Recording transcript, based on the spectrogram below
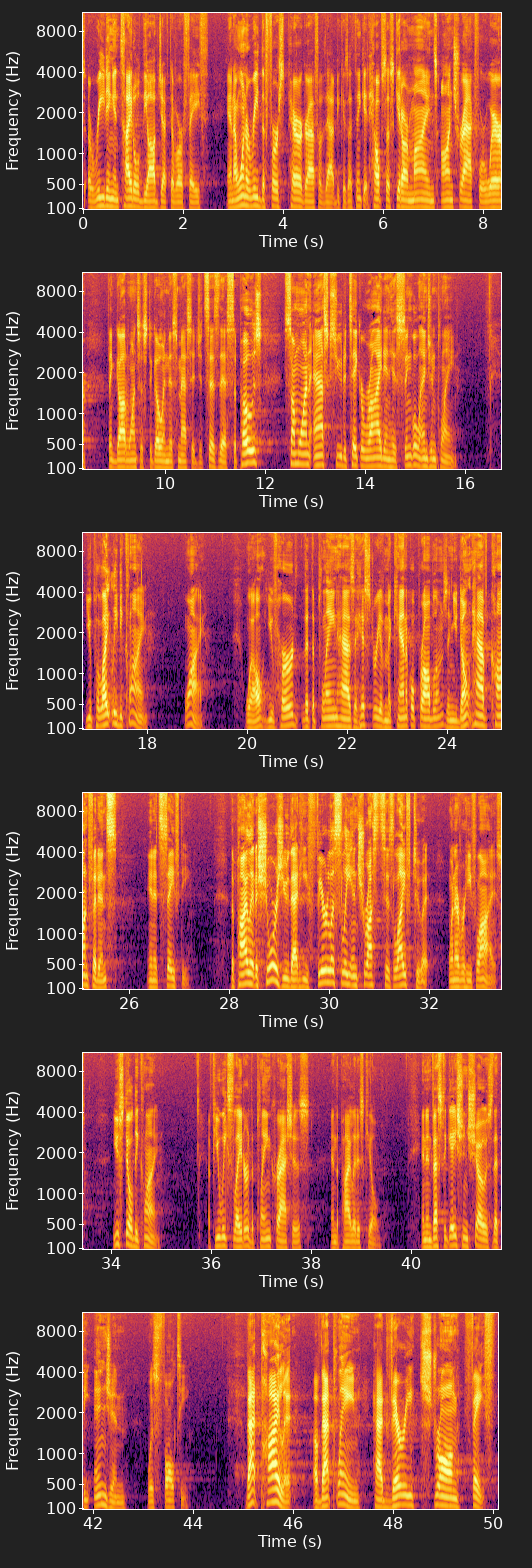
a reading entitled The Object of Our Faith. And I want to read the first paragraph of that because I think it helps us get our minds on track for where I think God wants us to go in this message. It says this Suppose someone asks you to take a ride in his single engine plane. You politely decline. Why? Well, you've heard that the plane has a history of mechanical problems and you don't have confidence in its safety. The pilot assures you that he fearlessly entrusts his life to it whenever he flies. You still decline. A few weeks later, the plane crashes and the pilot is killed. An investigation shows that the engine was faulty. That pilot of that plane had very strong faith.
